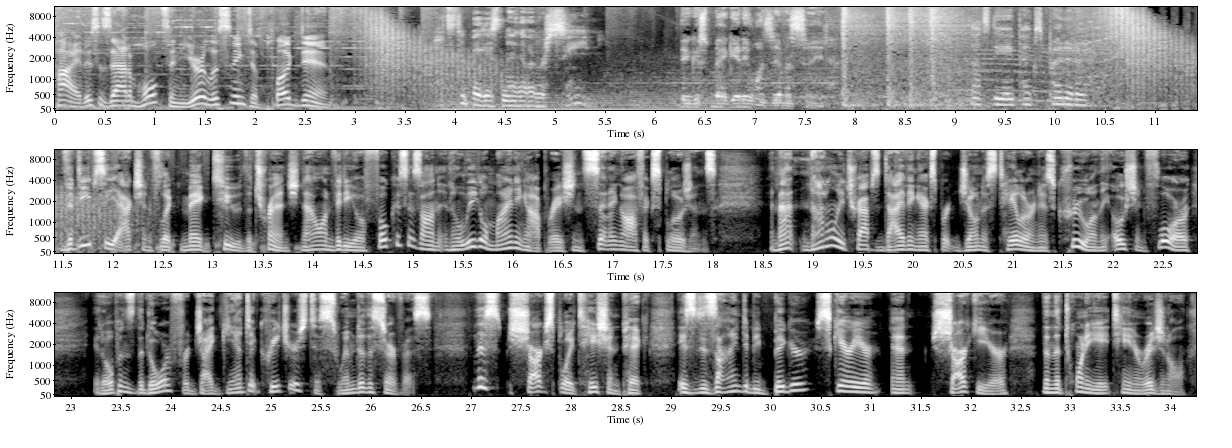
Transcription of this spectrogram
Hi, this is Adam Holz, and you're listening to Plugged In. That's the biggest Meg I've ever seen. Biggest Meg anyone's ever seen. That's the apex predator. The deep sea action flick Meg 2 The Trench, now on video, focuses on an illegal mining operation setting off explosions. And that not only traps diving expert Jonas Taylor and his crew on the ocean floor, it opens the door for gigantic creatures to swim to the surface. This shark exploitation pick is designed to be bigger, scarier, and sharkier than the 2018 original.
